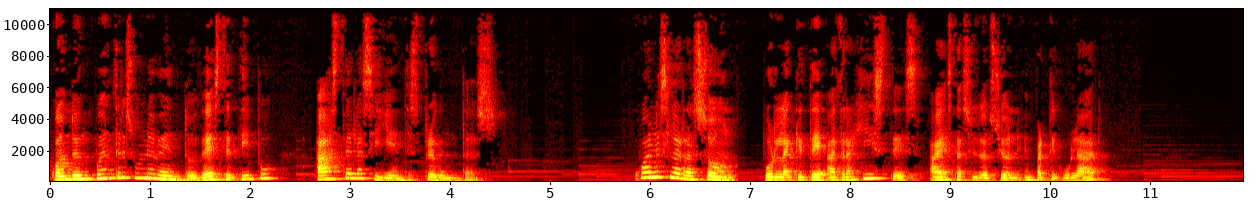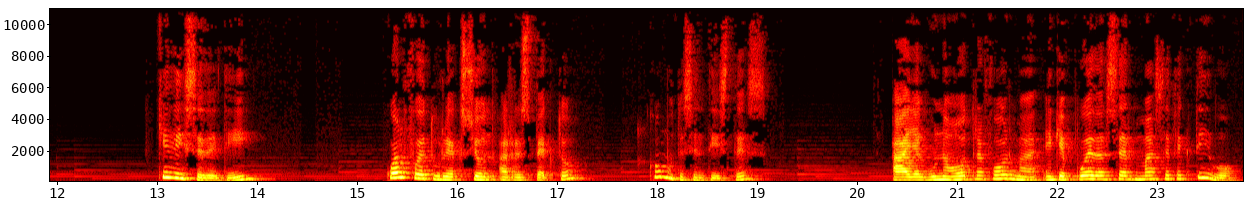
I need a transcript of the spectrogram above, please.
Cuando encuentres un evento de este tipo, hazte las siguientes preguntas. ¿Cuál es la razón por la que te atrajiste a esta situación en particular? ¿Qué dice de ti? ¿Cuál fue tu reacción al respecto? ¿Cómo te sentiste? ¿Hay alguna otra forma en que puedas ser más efectivo,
